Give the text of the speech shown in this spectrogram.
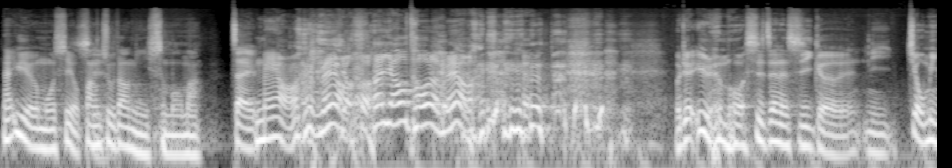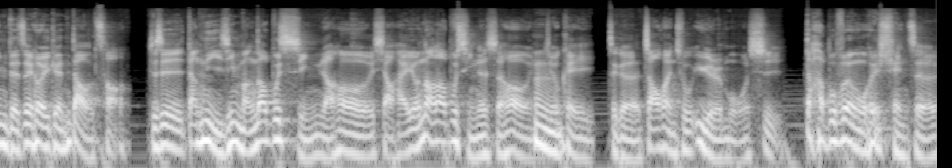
那育儿模式有帮助到你什么吗？在没有，没有，他摇头了，没有。我觉得育人模式真的是一个你救命的最后一根稻草。就是当你已经忙到不行，然后小孩又闹到不行的时候，你就可以这个召唤出育儿模式。大部分我会选择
